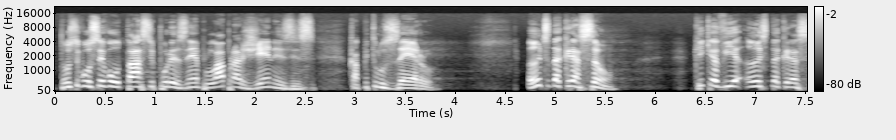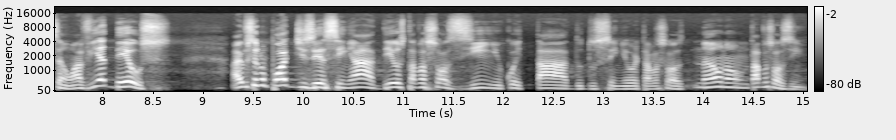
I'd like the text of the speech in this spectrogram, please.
Então, se você voltasse, por exemplo, lá para Gênesis, capítulo 0, antes da criação, o que, que havia antes da criação? Havia Deus. Aí você não pode dizer assim, ah, Deus estava sozinho, coitado do Senhor, estava sozinho. Não, não, não estava sozinho.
